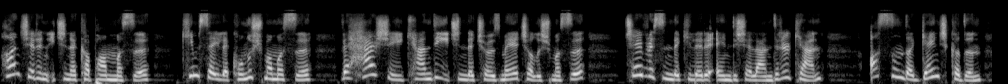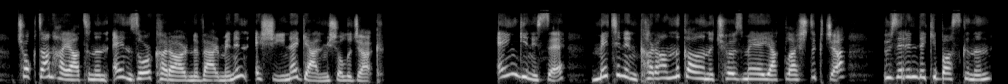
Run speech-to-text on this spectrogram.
Hançer'in içine kapanması, kimseyle konuşmaması ve her şeyi kendi içinde çözmeye çalışması çevresindekileri endişelendirirken aslında genç kadın çoktan hayatının en zor kararını vermenin eşiğine gelmiş olacak. Engin ise Metin'in karanlık ağını çözmeye yaklaştıkça üzerindeki baskının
